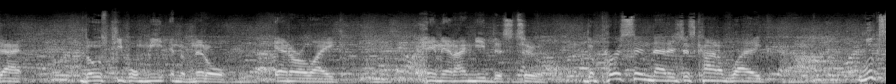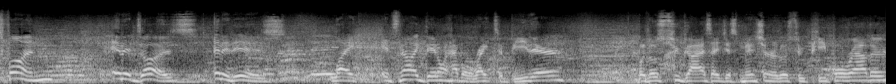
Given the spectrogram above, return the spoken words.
that those people meet in the middle and are like, hey man, need this too. The person that is just kind of like looks fun, and it does, and it is. Like, it's not like they don't have a right to be there, but those two guys I just mentioned, or those two people rather,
